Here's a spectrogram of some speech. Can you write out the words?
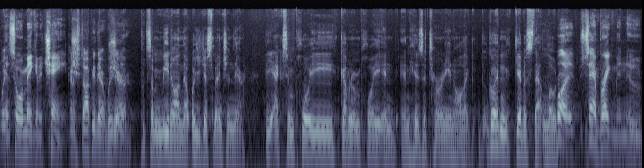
wait. and so we're making a change. I'm going to stop you there. We need Sure. to put some meat on that, what you just mentioned there. The ex-employee, governor employee, and, and his attorney and all that. Go ahead and give us that load. Well, Sam Bregman, who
